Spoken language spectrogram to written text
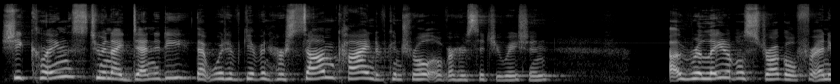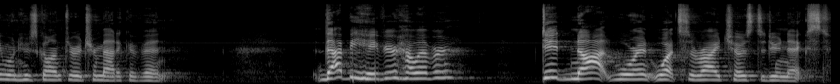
She clings to an identity that would have given her some kind of control over her situation, a relatable struggle for anyone who's gone through a traumatic event. That behavior, however, did not warrant what Sarai chose to do next.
